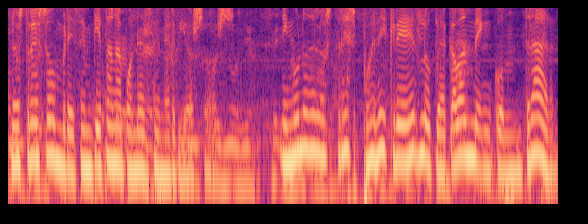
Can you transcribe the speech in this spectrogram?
Los tres hombres empiezan a ponerse nerviosos. Ninguno de los tres puede creer lo que acaban de encontrar.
